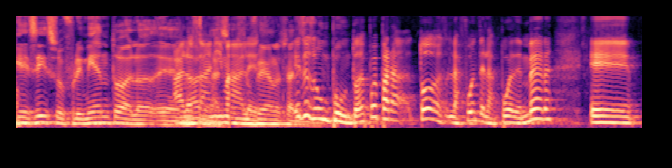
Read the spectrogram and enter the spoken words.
Que sí, sufrimiento a, lo- eh, a los animales. sufrir a los Eso es un punto. Después, para todas las fuentes las pueden ver. Eh,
